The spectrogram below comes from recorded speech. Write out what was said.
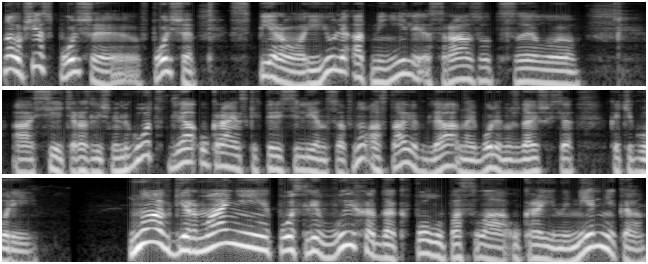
Но вообще с Польши, в Польше с 1 июля отменили сразу целую а, сеть различных льгот для украинских переселенцев, ну, оставив для наиболее нуждающихся категорий. Ну а в Германии после выхода к полупосла Украины Мельника,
